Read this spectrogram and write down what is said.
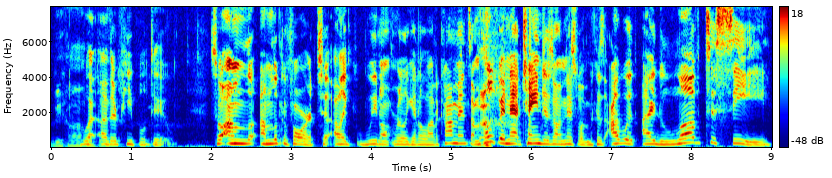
The what other people do. So I'm I'm looking forward to like we don't really get a lot of comments. I'm hoping that changes on this one because I would I'd love to see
